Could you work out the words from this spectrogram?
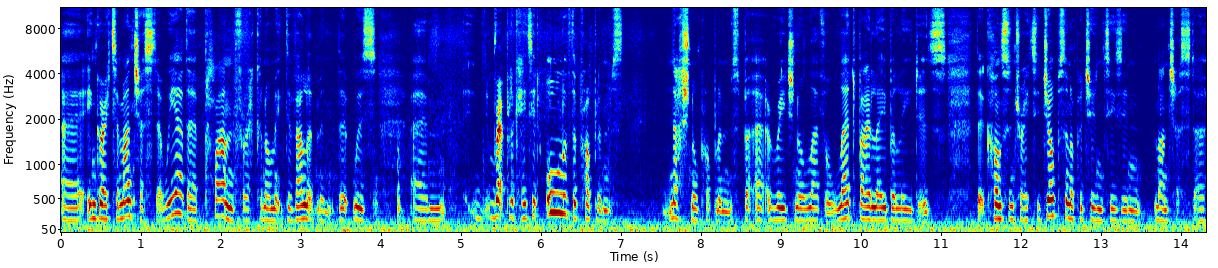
uh, in Greater Manchester, we had a plan for economic development that was um, replicated all of the problems national problems, but at a regional level, led by Labour leaders that concentrated jobs and opportunities in Manchester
